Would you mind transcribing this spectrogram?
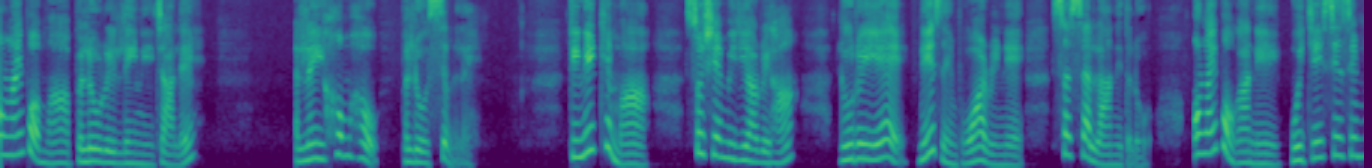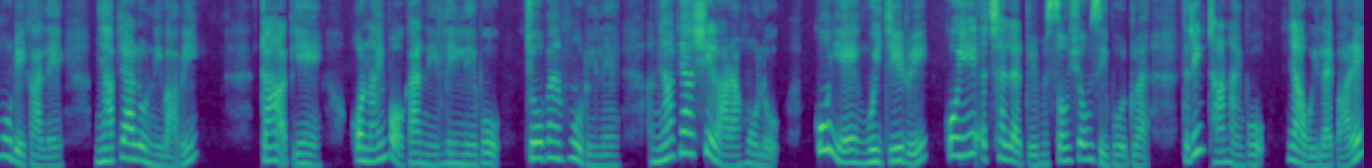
online ပေါ်မှာဘလို့တွေလိန်နေကြလဲအလိန်ဟုတ်မဟုတ်ဘယ်လိုစစ်မလဲဒီနေ့ခေတ်မှာ social media တွေဟာလူတွေရဲ့နေ့စဉ်ဘဝတွေနဲ့ဆက်ဆက်လာနေတယ်လို့ online ပေါ်ကနေငွေကြေးစင်းစင်းမှုတွေကလည်းများပြားလို့နေပါပြီဒါအပြင် online ပေါ်ကနေလိမ်လည်ဖို့ကြိုးပမ်းမှုတွေလည်းအများပြားရှိလာတာမို့လို့ကိုယ့်ရဲ့ငွေကြေးတွေကိုယ့်ရဲ့အချက်လက်တွေမဆုံးရှုံးစေဖို့အတွက်သတိထားနိုင်ဖို့မျှဝေလိုက်ပါတယ်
